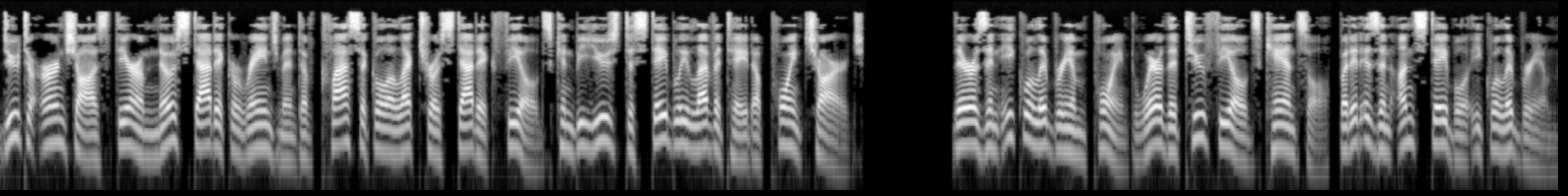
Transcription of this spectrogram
Due to Earnshaw's theorem no static arrangement of classical electrostatic fields can be used to stably levitate a point charge. There is an equilibrium point where the two fields cancel, but it is an unstable equilibrium.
